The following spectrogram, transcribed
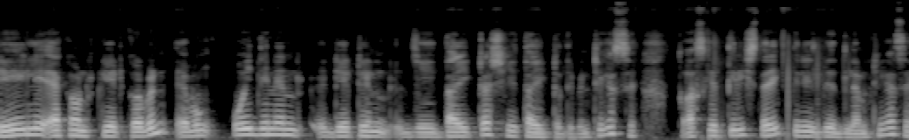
ডেইলি অ্যাকাউন্ট ক্রিয়েট করবেন এবং ওই দিনের ডেটের যে তারিখটা, সেই তারিখটা দেবেন, ঠিক আছে? তো আজকে তিরিশ তারিখ, তিরিশ দিয়ে দিলাম, ঠিক আছে?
